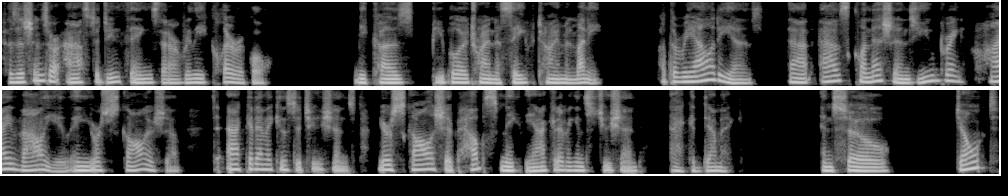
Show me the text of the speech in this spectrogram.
physicians are asked to do things that are really clerical because people are trying to save time and money. But the reality is that as clinicians, you bring high value in your scholarship academic institutions. Your scholarship helps make the academic institution academic. And so don't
